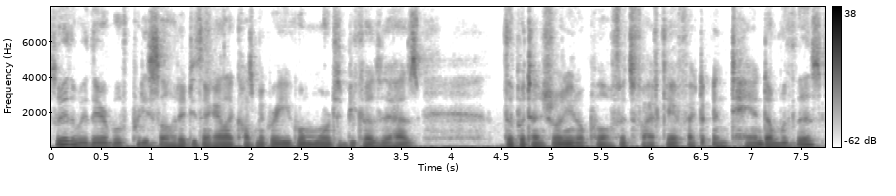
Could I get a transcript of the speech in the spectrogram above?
So either way, they are both pretty solid. I do think I like Cosmic Ray Eagle more just because it has the potential, you know, pull off its 5k effect in tandem with this.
